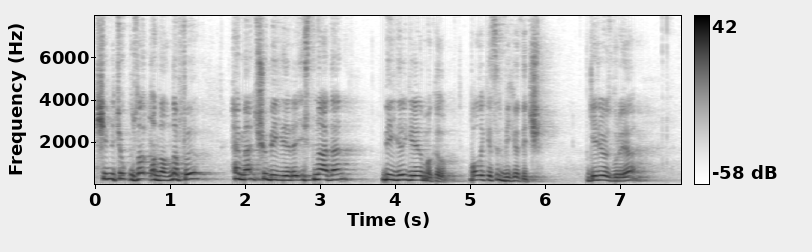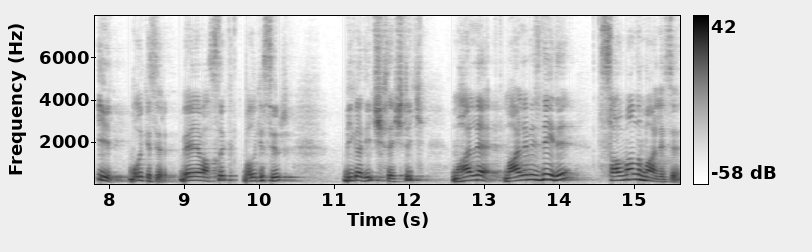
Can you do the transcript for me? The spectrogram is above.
Şimdi çok uzatmadan lafı hemen şu bilgilere istinaden bilgilere girelim bakalım. Balıkesir Bigadiç. Geliyoruz buraya. İl, Balıkesir. B'ye bastık. Balıkesir. Bigadiç seçtik. Mahalle. Mahallemiz neydi? Salmanlı Mahallesi.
